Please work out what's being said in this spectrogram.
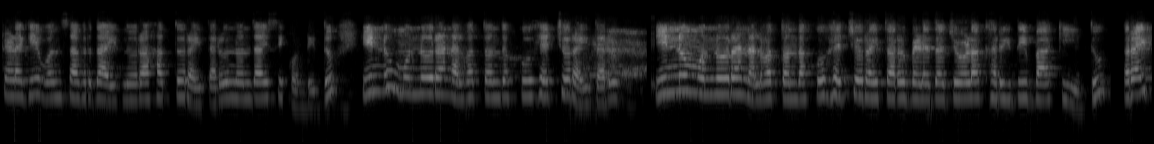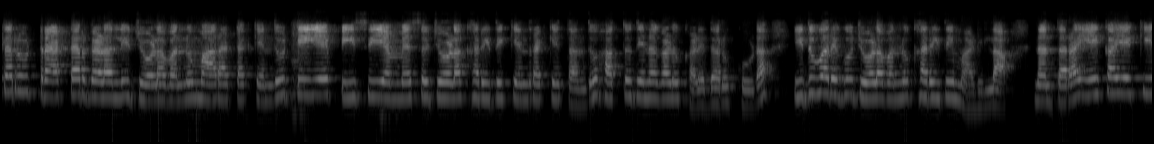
ಕೆಳಗೆ ಒಂದ್ ಸಾವಿರದ ಐದುನೂರ ಹತ್ತು ರೈತರು ನೋಂದಾಯಿಸಿಕೊಂಡಿದ್ದು, ಇನ್ನು ಮುನ್ನೂರ ನಲವತ್ತೊಂದಕ್ಕೂ ಹೆಚ್ಚು ರೈತರು, ಇನ್ನು ಮುನ್ನೂರ ನಲವತ್ತೊಂದಕ್ಕೂ ಹೆಚ್ಚು ರೈತರು ಬೆಳೆದ ಜೋಳ ಖರೀದಿ ಬಾಕಿ ಇದ್ದು ರೈತರು ಟ್ರ್ಯಾಕ್ಟರ್ಗಳಲ್ಲಿ ಜೋಳವನ್ನು ಮಾರಾಟಕ್ಕೆಂದು ಟಿಎಪಿಸಿಎಂಎಸ್ ಜೋಳ ಖರೀದಿ ಕೇಂದ್ರಕ್ಕೆ ತಂದು ಹತ್ತು ದಿನಗಳು ಕಳೆದರೂ ಕೂಡ ಇದುವರೆಗೂ ಜೋಳವನ್ನು ಖರೀದಿ ಮಾಡಿಲ್ಲ. ನಂತರ ಏಕಾಏಕಿ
